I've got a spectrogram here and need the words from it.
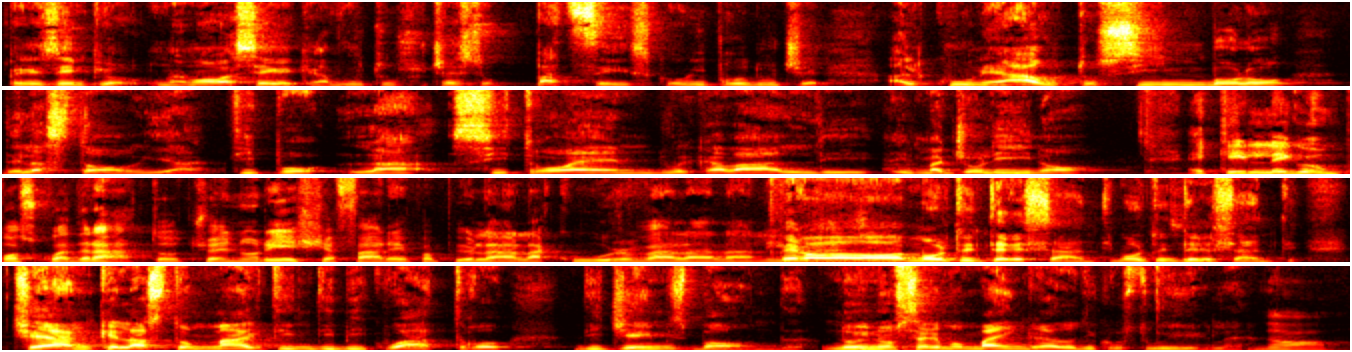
per esempio una nuova serie che ha avuto un successo pazzesco, riproduce alcune auto simbolo della storia, tipo la Citroën due cavalli, il Maggiolino, È che il Lego è un po' squadrato, cioè non riesci a fare proprio la, la curva, la, la. Però molto interessanti, molto interessanti. C'è anche l'Aston Martin DB4 di James Bond. Noi non saremo mai in grado di costruirle. No,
